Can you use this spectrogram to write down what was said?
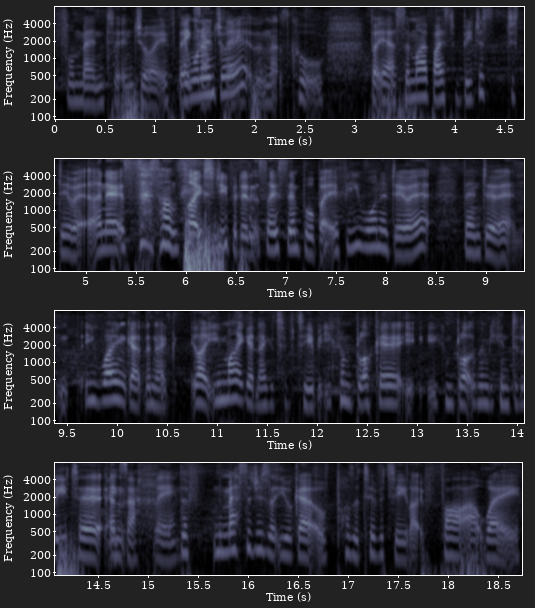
for men to enjoy. If they want to enjoy it, then that's cool. But yeah, so my advice would be just just do it. I know it sounds like stupid and it's so simple, but if you want to do it, then do it. You won't get the neg like you might get negativity, but you can block it. You, you can block them. You can delete it. And exactly. the, f- the messages that you'll get of positivity like far outweigh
